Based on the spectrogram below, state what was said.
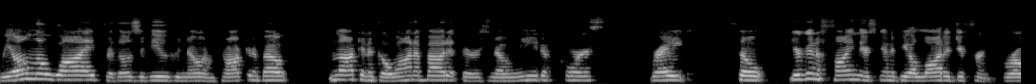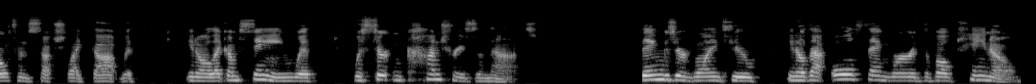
We all know why, for those of you who know what I'm talking about. I'm not going to go on about it. There's no need, of course, right? So you're going to find there's going to be a lot of different growth and such like that with, you know, like I'm saying with with certain countries and that things are going to, you know, that old thing where the volcano,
